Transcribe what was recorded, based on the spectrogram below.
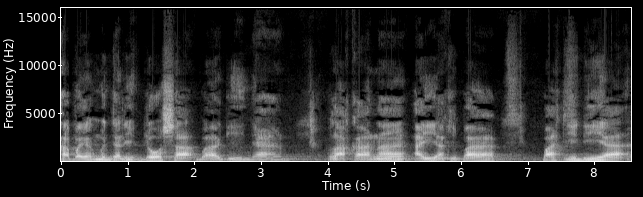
apa yang menjadi dosa baginya? Lakana ayyakipa pasti dia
